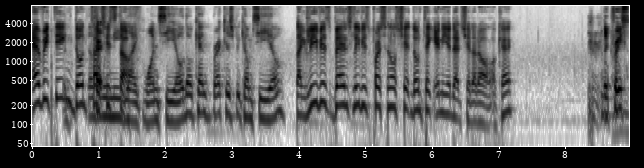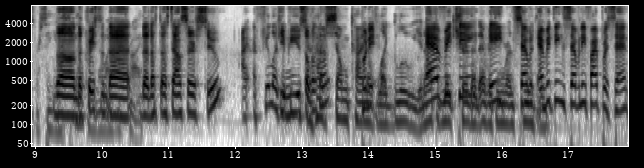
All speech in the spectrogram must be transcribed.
Everything, don't Doesn't touch we his need stuff. like one CEO though? Can't Breckers become E CEO? Like, leave his bench, leave his personal shit. Don't take any of that shit at all, okay? The crease, never say yes the the crease though, I that, can that that- that's downstairs too. I, I feel like we GPU need to have some kind But of it- like glue, you know, to make sure everything, that everything eight, runs seven, smoothly. everything 75%.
